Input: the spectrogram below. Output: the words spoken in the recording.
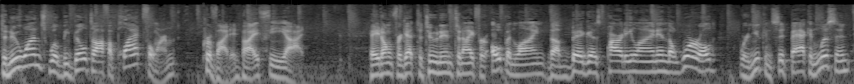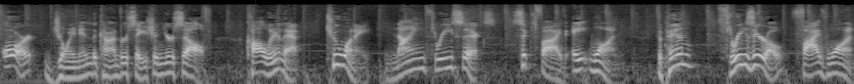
The new ones will be built off a platform provided by Fiat. Hey, don't forget to tune in tonight for Open Line, the biggest party line in the world, where you can sit back and listen or join in the conversation yourself. Call in at 218 936 6581. The PIN 3051.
